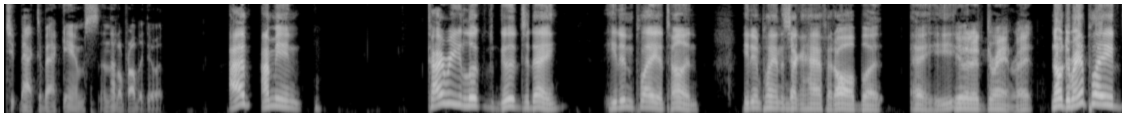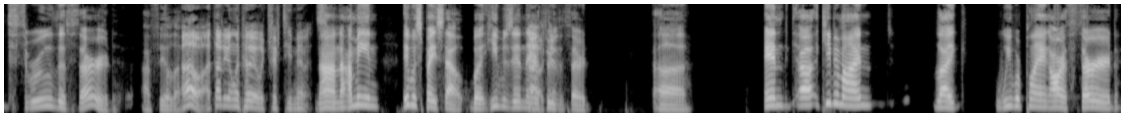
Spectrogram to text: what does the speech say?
two back-to-back games, and that'll probably do it. I I mean, Kyrie looked good today. He didn't play a ton. He didn't play in the No. second half at all. But hey, he the other Durant, right? No Durant played through the third. I feel like Oh, I thought he only played like 15 minutes. no, no. I mean, it was spaced out, but he was in there Oh, okay. through the third. Uh, and uh, keep in mind, like we were playing our third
